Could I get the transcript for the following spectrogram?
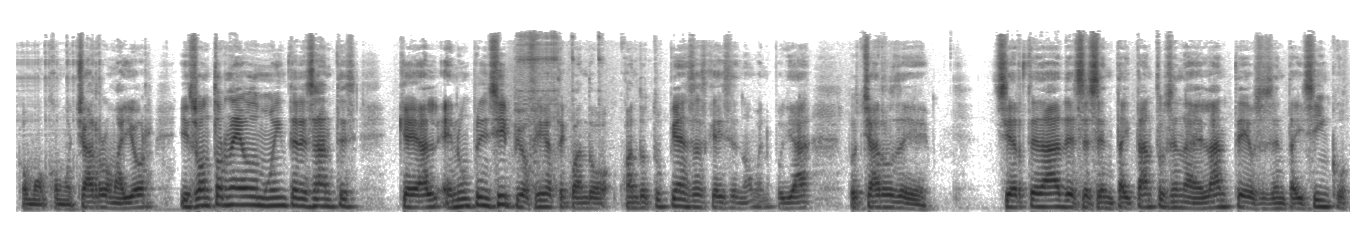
como, como charro mayor. Y son torneos muy interesantes que al, en un principio, fíjate, cuando, cuando tú piensas que dices, no, bueno, pues ya los charros de cierta edad, de sesenta y tantos en adelante o sesenta y cinco,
